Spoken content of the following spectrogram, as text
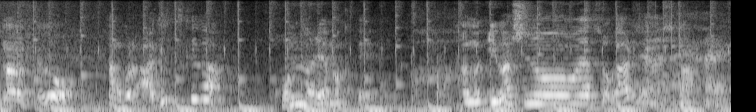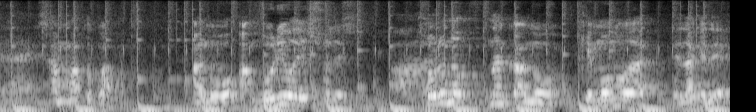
なんですけど多分これ味付けがほんのり甘くてあのイワシのやつとかあるじゃないですか、はいはいサンマとか。あのあ海苔は一緒です。それのなんかあの獣だってだけで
